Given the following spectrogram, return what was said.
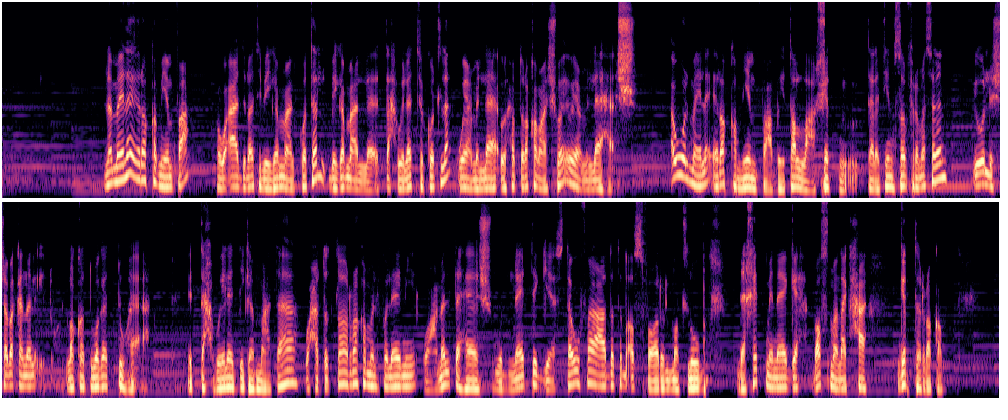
لما يلاقي رقم ينفع هو قاعد دلوقتي بيجمع الكتل بيجمع التحويلات في كتلة ويعمل لها ويحط رقم عشوائي ويعمل لها هاش أول ما يلاقي رقم ينفع بيطلع ختم 30 صفر مثلا يقول للشبكة أنا لقيته. لقد وجدتها. التحويلات دي جمعتها وحطيت لها الرقم الفلاني وعملت هاش والناتج يستوفى عدد الأصفار المطلوب. ده ختم ناجح بصمة ناجحة جبت الرقم.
